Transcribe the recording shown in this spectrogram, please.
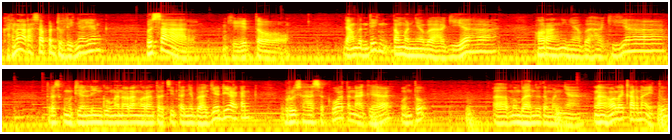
karena rasa pedulinya yang besar. Gitu. Yang penting temennya bahagia, orangnya bahagia, terus kemudian lingkungan orang-orang tercintanya bahagia dia akan berusaha sekuat tenaga untuk uh, membantu temannya. Nah, oleh karena itu,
